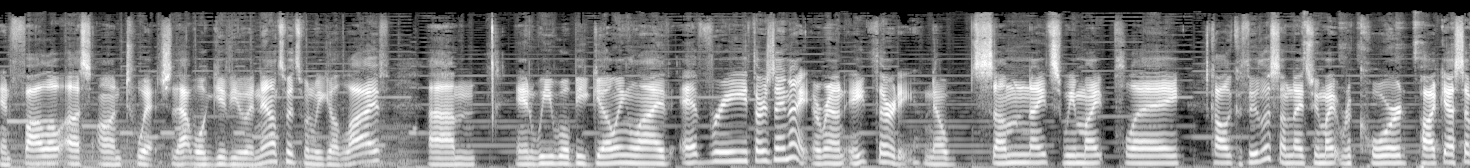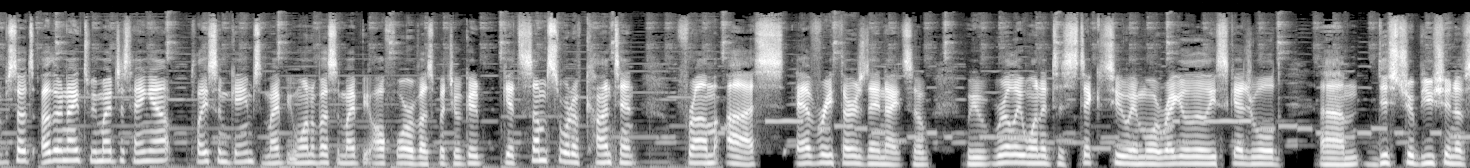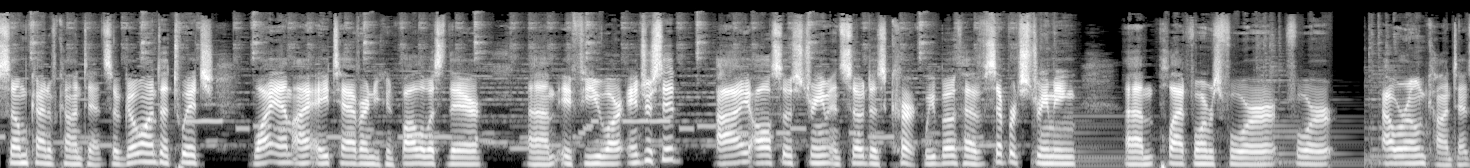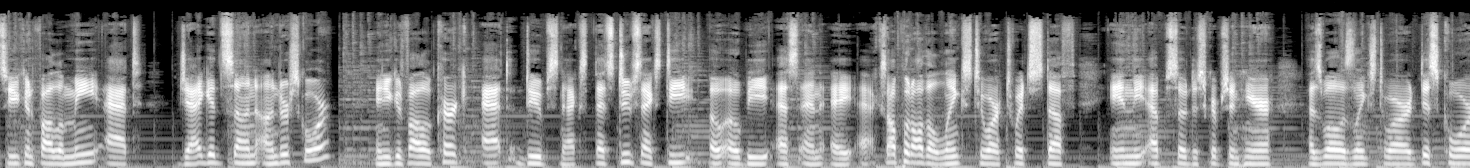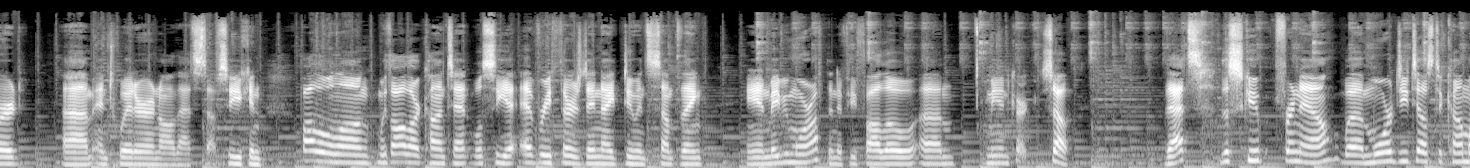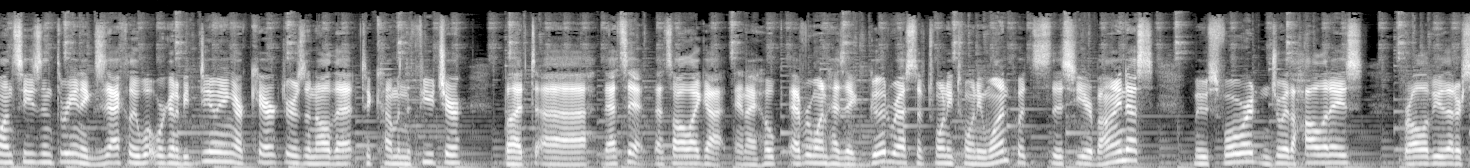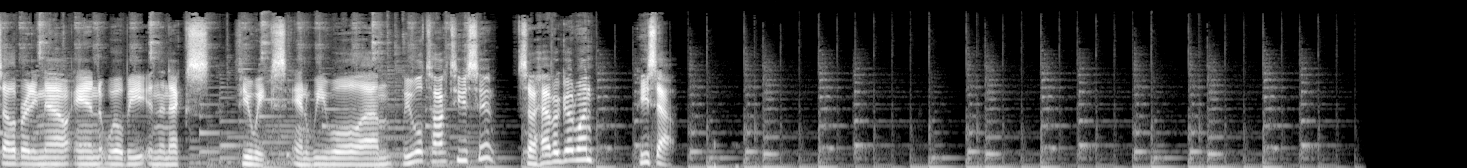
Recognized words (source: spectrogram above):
and follow us on Twitch. That will give you announcements when we go live. Um, and we will be going live every Thursday night around 8:30. Now, some nights we might play Call of Cthulhu, some nights we might record podcast episodes, other nights we might just hang out, play some games. It might be one of us, it might be all four of us, but you'll get, some sort of content from us every Thursday night. So, we really wanted to stick to a more regularly scheduled um, distribution of some kind of content. So go on to Twitch, YMIA Tavern. You can follow us there. Um, if you are interested, I also stream, and so does Kirk. We both have separate streaming um, platforms for for our own content. So you can follow me at Jagged Sun underscore, and you can follow Kirk at Doobsnax. That's Doobsnax, D O O B S N A X. I'll put all the links to our Twitch stuff in the episode description here, as well as links to our Discord um, and Twitter and all that stuff. So you can follow along with all our content. We'll see you every Thursday night doing something, and maybe more often if you follow um, me and Kirk. So that's the scoop for now. Uh, more details to come on season three and exactly what we're going to be doing, our characters, and all that to come in the future. But uh, that's it. That's all I got. And I hope everyone has a good rest of 2021, puts this year behind us, moves forward, enjoy the holidays for all of you that are celebrating now, and will be in the next few weeks. And we will um, we will talk to you soon. So have a good one. Peace out.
